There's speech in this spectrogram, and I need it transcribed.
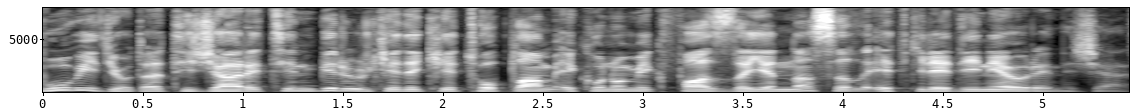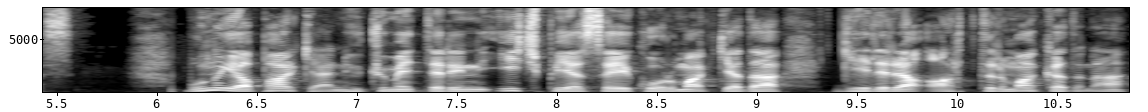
Bu videoda ticaretin bir ülkedeki toplam ekonomik fazlayı nasıl etkilediğini öğreneceğiz. Bunu yaparken hükümetlerin iç piyasayı korumak ya da geliri arttırmak adına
